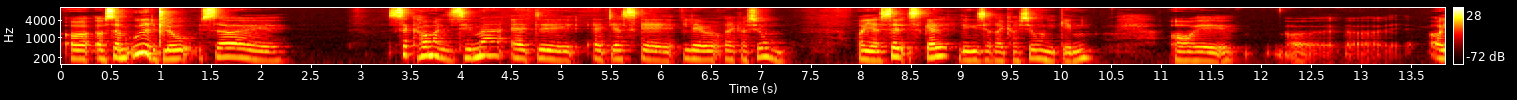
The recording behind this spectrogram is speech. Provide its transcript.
og, og som ud af det blå, så, øh, så kommer det til mig, at, øh, at jeg skal lave regression. Og jeg selv skal lægge til regression igen. Og, øh, og, og,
